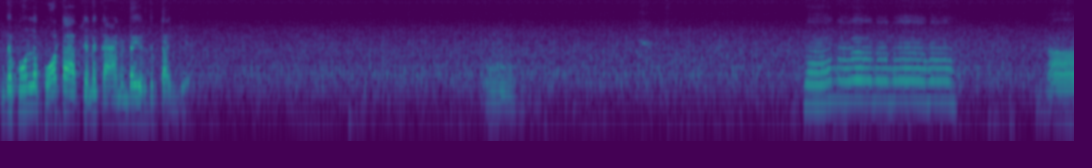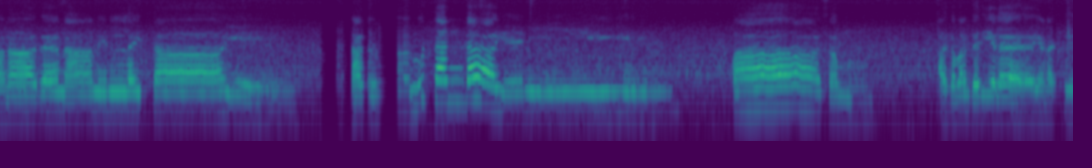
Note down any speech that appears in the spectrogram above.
இந்த ஃபோனில் ஃபோட்டோ ஆப்ஷனை காணுண்டா எடுத்துட்டாங்க ம். நா, நா. நானாக நான் இல்லை தாயே நல்வாழ்வு தந்தாயே நீ. பாசம். அதுக்கப்புறம் தெரியல எனக்கு.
